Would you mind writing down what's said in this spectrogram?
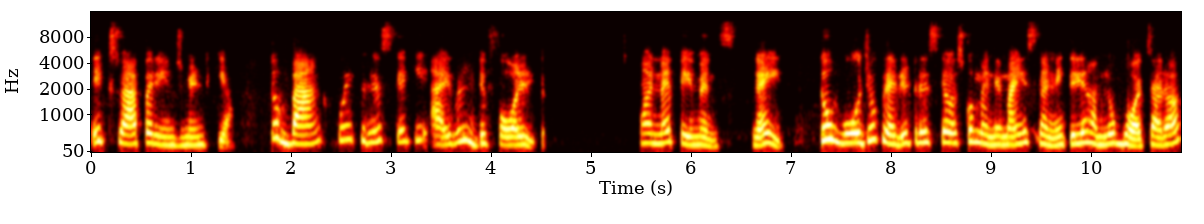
एक स्वैप अरेंजमेंट किया। तो बैंक को एक रिस्क है कि I will default on my payments right तो वो जो क्रेडिट रिस्क है, उसको मिनिमाइज करने के लिए हम लोग बहुत सारा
